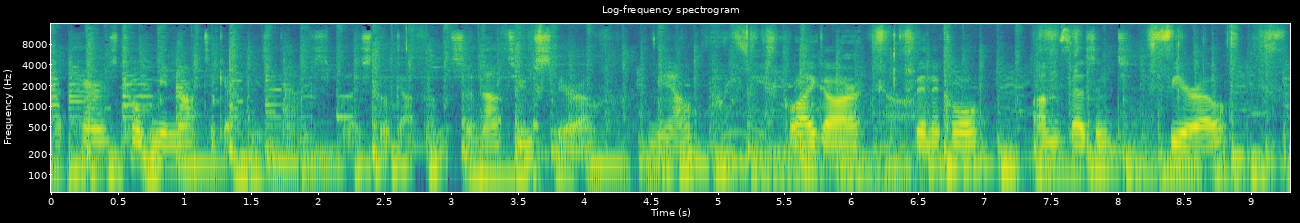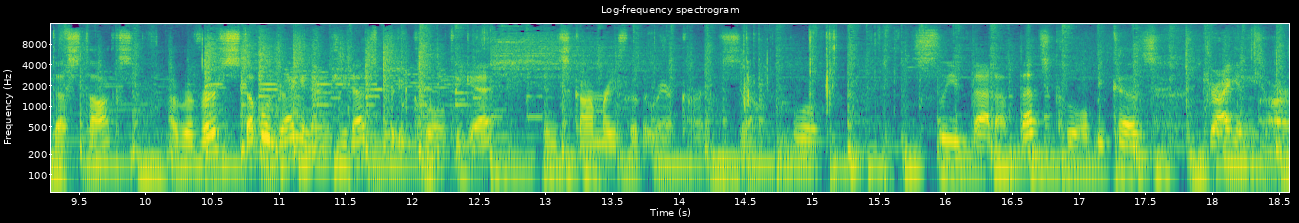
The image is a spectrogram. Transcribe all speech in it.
My parents told me not to get these packs, but I still got them. So Natu, Spearow, Meow, Gligar, Binacle, Unfezant, Fearow, Dustox, a reverse double dragon energy, that's pretty cool to get, and Skarmory for the rare card. So we'll sleeve that up. That's cool because dragons are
